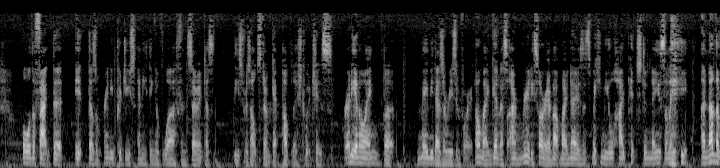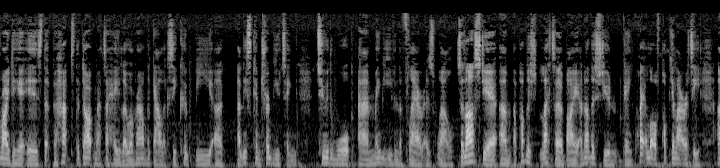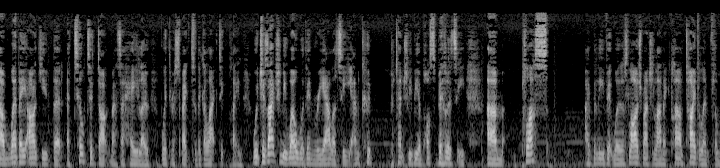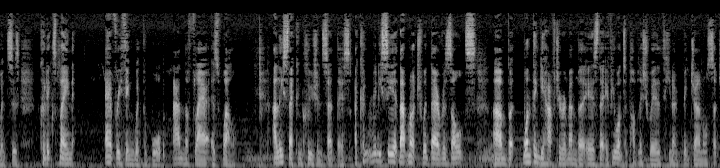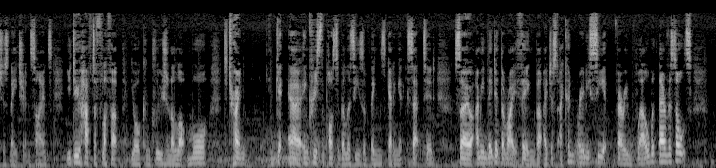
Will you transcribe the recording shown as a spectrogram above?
or the fact that it doesn't really produce anything of worth and so it doesn't these results don't get published, which is really annoying, but maybe there's a reason for it. Oh my goodness, I'm really sorry about my nose. It's making me all high pitched and nasally. Another idea is that perhaps the dark matter halo around the galaxy could be uh, at least contributing to the warp and maybe even the flare as well. So last year, um, a published letter by another student gained quite a lot of popularity um, where they argued that a tilted dark matter halo with respect to the galactic plane, which is actually well within reality and could potentially be a possibility. Um, plus, I believe it was Large Magellanic Cloud tidal influences could explain everything with the warp and the flare as well. At least their conclusion said this. I couldn't really see it that much with their results, um, but one thing you have to remember is that if you want to publish with, you know, big journals such as Nature and Science, you do have to fluff up your conclusion a lot more to try and get uh, increase the possibilities of things getting accepted. So, I mean, they did the right thing, but I just I couldn't really see it very well with their results.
